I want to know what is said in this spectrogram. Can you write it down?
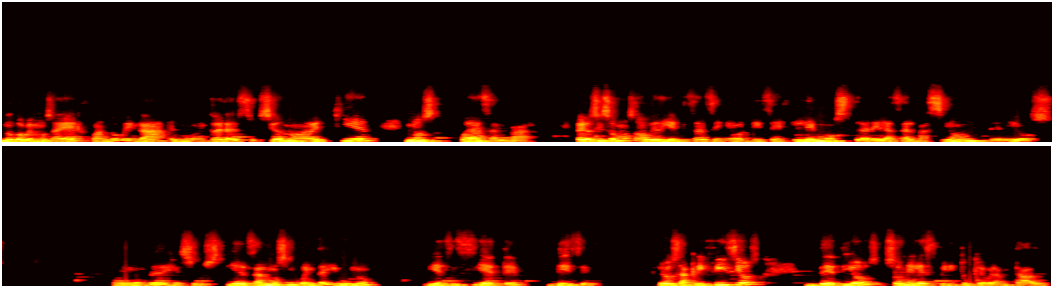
nos volvemos a Él, cuando venga el momento de la destrucción, no va a haber quien nos pueda salvar. Pero si somos obedientes al Señor, dice, le mostraré la salvación de Dios. En el nombre de Jesús. Y el Salmo 51, 17 dice, los sacrificios de Dios son el espíritu quebrantado.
